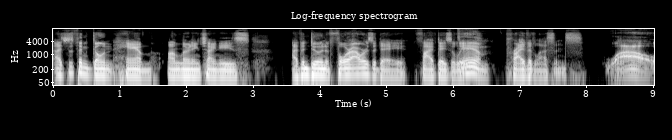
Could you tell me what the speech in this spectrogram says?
I've just been going ham on learning Chinese. I've been doing it four hours a day, five days a week. Damn. Private lessons, Wow.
